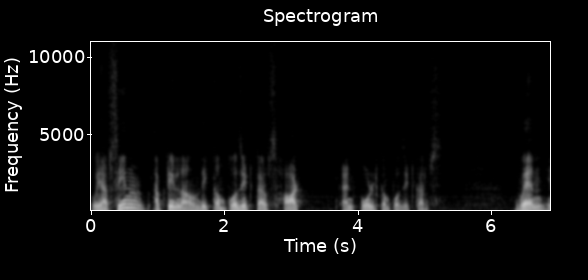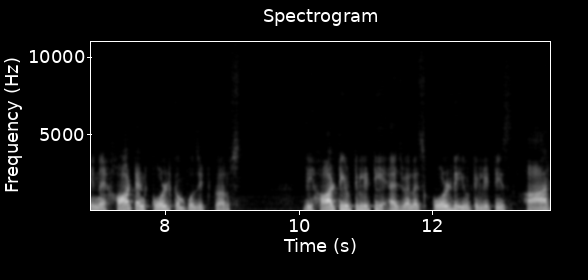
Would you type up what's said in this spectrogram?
We have seen up till now the composite curves hot and cold composite curves. When in a hot and cold composite curves the hot utility as well as cold utilities are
